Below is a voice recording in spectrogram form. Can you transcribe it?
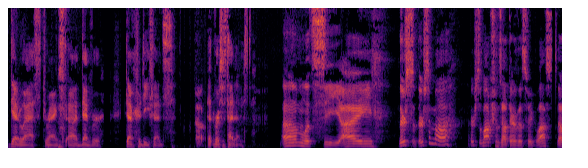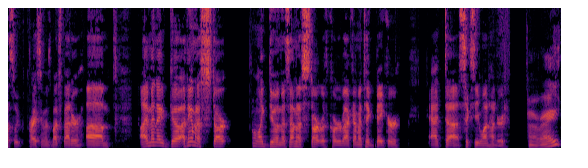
dead last ranked uh, Denver Denver defense Oh. versus tight ends. Um, let's see. I there's there's some uh there's some options out there this week. Last last week pricing was much better. Um, I'm gonna go. I think I'm gonna start. I don't like doing this. I'm gonna start with quarterback. I'm gonna take Baker at uh, 6100. All right,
